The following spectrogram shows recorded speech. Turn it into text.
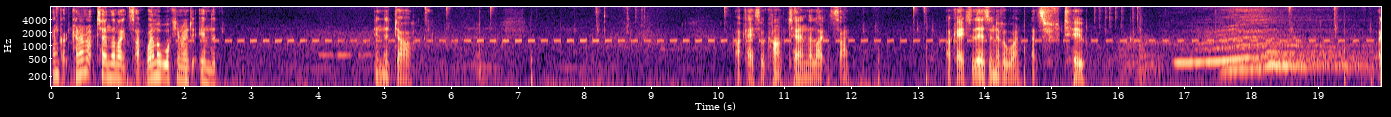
Hang on, can I not turn the lights on? Why am I walking around in the... in the dark? Okay, so I can't turn the lights on. Okay, so there's another one. That's two. I,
